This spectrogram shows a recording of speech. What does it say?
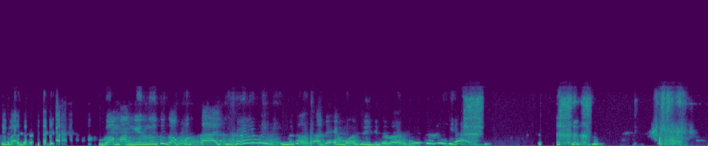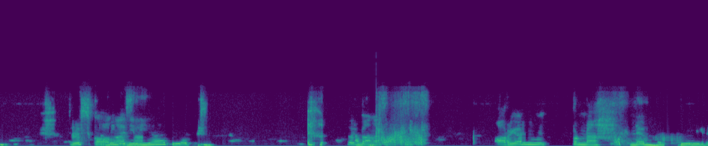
cuma gara-gara gue manggil lu tuh gak peka. Gue tuh agak emosi gitu loh. Itu terus kalau nggak dilihat ya Tapi kalau nggak salah Orion pernah nembak gue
